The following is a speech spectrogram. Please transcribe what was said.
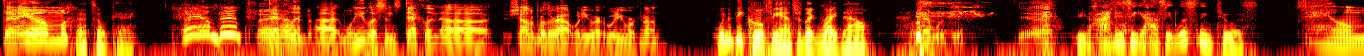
Damn. That's okay. Damn. Damn. Declan. Uh, well, he listens. Declan. Uh, shout a brother out. What are you What are you working on? Wouldn't it be cool if he answered like right now? That would be. yeah. He- How does he? How's he listening to us? Damn.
